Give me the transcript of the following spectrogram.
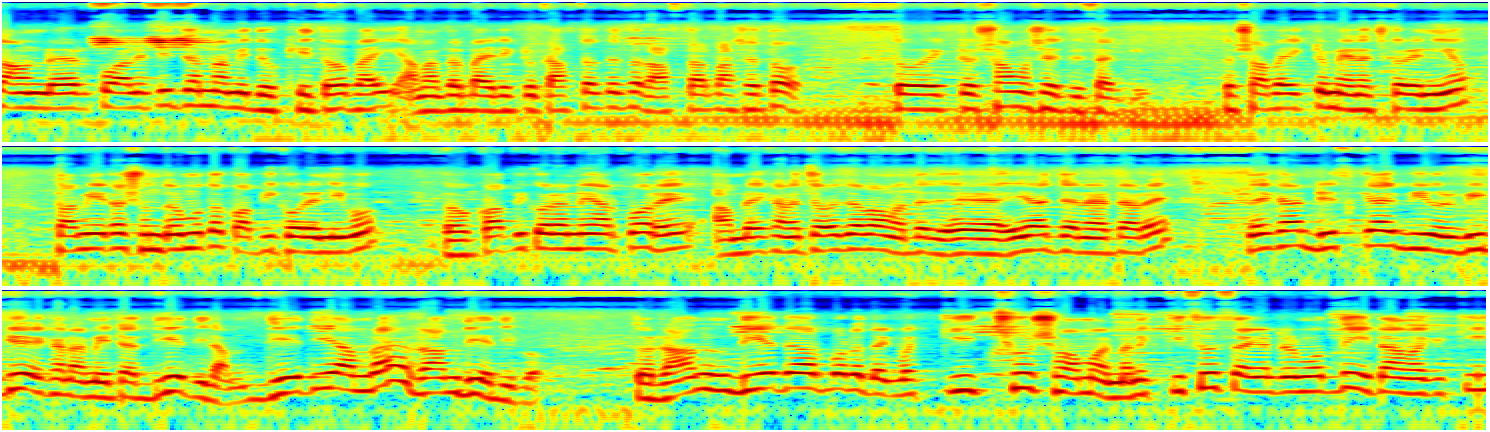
সাউন্ডের কোয়ালিটির জন্য আমি দুঃখিত ভাই। আমাদের বাইরে একটু কাজ চলতেছে, রাস্তার পাশে তো। তো একটু সমস্যা হইতেছে আর কি। তো সবাই একটু ম্যানেজ করে নিও। তো আমি এটা সুন্দর মতো কপি করে নিব। তো কপি করে নেওয়ার পরে আমরা এখানে চলে যাব আমাদের এয়ার জেনারেটরে তো এখানে ডিসক্রাইব ইউর ভিডিও এখানে আমি এটা দিয়ে দিলাম। দিয়ে দিয়ে আমরা রান দিয়ে দিব। তো রান দিয়ে দেওয়ার পরে দেখবা কিছু সময় মানে কিছু সেকেন্ডের মধ্যে এটা আমাকে কি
